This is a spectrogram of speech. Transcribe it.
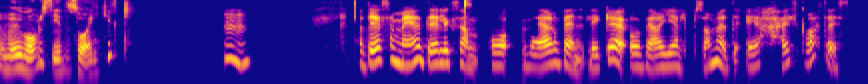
Vi må vel si det så enkelt. Mm. Og det som er, det er liksom å være vennlige og være hjelpsomme, det er helt gratis.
